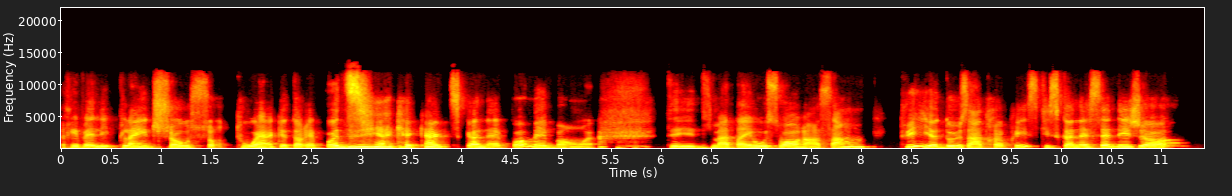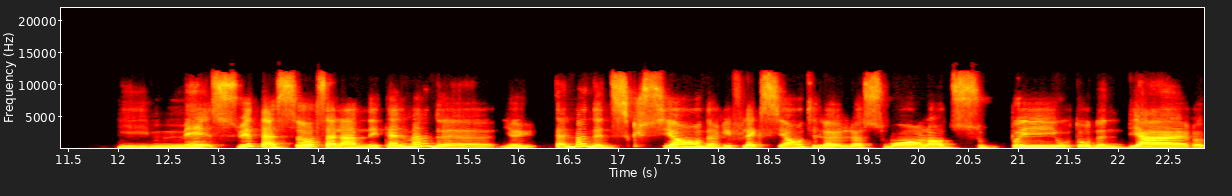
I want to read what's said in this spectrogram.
révélé plein de choses sur toi que tu n'aurais pas dit à quelqu'un que tu ne connais pas, mais bon, euh, tu es du matin au soir ensemble. Puis, il y a deux entreprises qui se connaissaient déjà, mais suite à ça, ça l'a amené tellement de. Il y a eu tellement de discussions, de réflexions, tu sais, le, soir, lors du souper, autour d'une bière,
